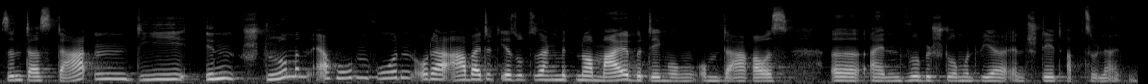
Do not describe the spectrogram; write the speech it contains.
Sind das Daten, die in Stürmen erhoben wurden oder arbeitet ihr sozusagen mit Normalbedingungen, um daraus äh, einen Wirbelsturm und wie er entsteht abzuleiten?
